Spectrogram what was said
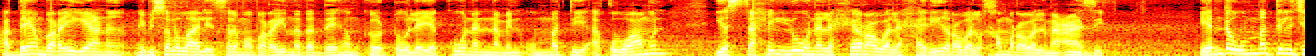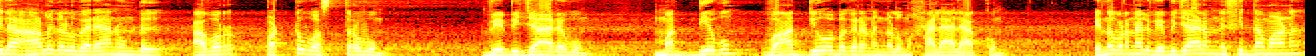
അദ്ദേഹം പറയുകയാണ് നബി സല്ലല്ലാഹു അലൈഹി സ്വലമ പറയുന്നത് അദ്ദേഹം കേട്ടു ലയക്കൂനന്ന മിൻ ഉമ്മത്തി അഖ്വാമുൻ യസ്തഹില്ലൂനൽ ഹിറ വൽ ഹരീറ വൽ ഖംറ വൽ എന്റെ ഉമ്മത്തിൽ ചില ആളുകൾ വരാനുണ്ട് അവർ പട്ടുവസ്ത്രവും വ്യഭിചാരവും മദ്യവും വാദ്യോപകരണങ്ങളും ഹലാലാക്കും. എന്ന് പറഞ്ഞാൽ വ്യഭിചാരം നിഷിദ്ധമാണ്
